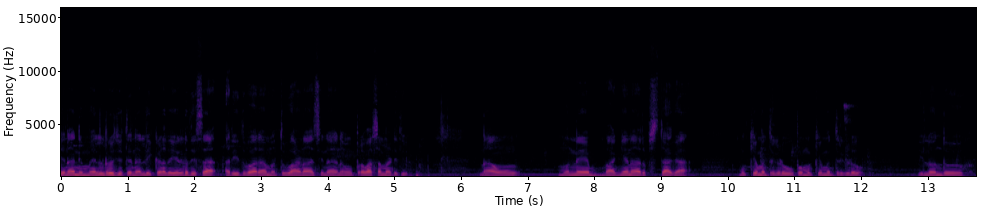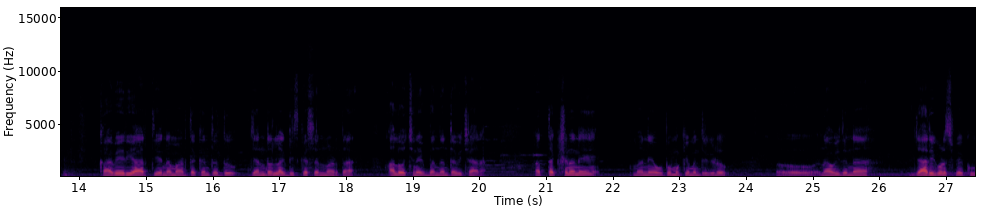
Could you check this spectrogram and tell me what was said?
ಜನ ನಿಮ್ಮೆಲ್ಲರ ಜೊತೆಯಲ್ಲಿ ಕಳೆದ ಎರಡು ದಿವಸ ಹರಿದ್ವಾರ ಮತ್ತು ವಾರಣಾಸಿನ ನಾವು ಪ್ರವಾಸ ಮಾಡಿದ್ವಿ. ನಾವು ಮೊನ್ನೆ ಭಾಗ್ಯನ ಅರ್ಪಿಸಿದಾಗ ಮುಖ್ಯಮಂತ್ರಿಗಳು, ಉಪಮುಖ್ಯಮಂತ್ರಿಗಳು ಇಲ್ಲೊಂದು ಕಾವೇರಿ ಆರತಿಯನ್ನು ಮಾಡ್ತಕ್ಕಂಥದ್ದು ಜನರಲ್ಲಾಗಿ ಡಿಸ್ಕಷನ್ ಮಾಡ್ತಾ ಆಲೋಚನೆಗೆ ಬಂದಂಥ ವಿಚಾರ. ಅದ ತಕ್ಷಣವೇ ಮಾನ್ಯ ಉಪಮುಖ್ಯಮಂತ್ರಿಗಳು ನಾವು ಇದನ್ನು ಜಾರಿಗೊಳಿಸ್ಬೇಕು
